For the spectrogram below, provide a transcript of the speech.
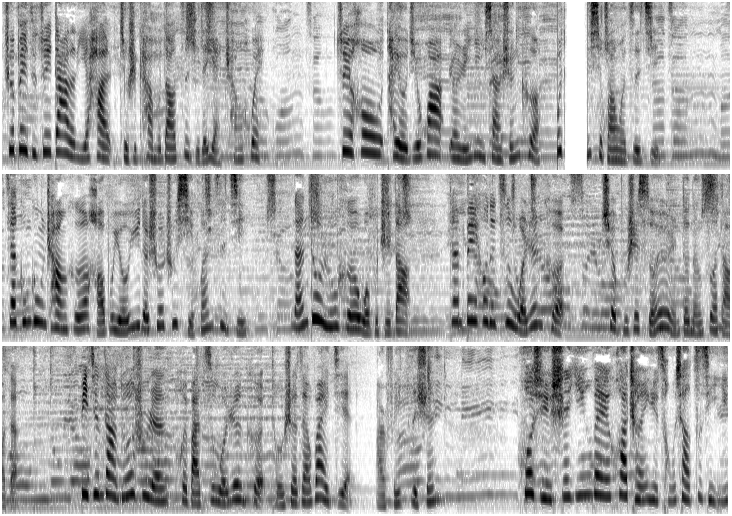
这辈子最大的遗憾就是看不到自己的演唱会。”最后，他有句话让人印象深刻：“我很喜欢我自己。”在公共场合毫不犹豫地说出喜欢自己，难度如何我不知道，但背后的自我认可却不是所有人都能做到的。毕竟大多数人会把自我认可投射在外界，而非自身。或许是因为华晨宇从小自己一，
